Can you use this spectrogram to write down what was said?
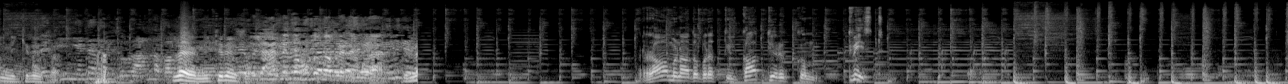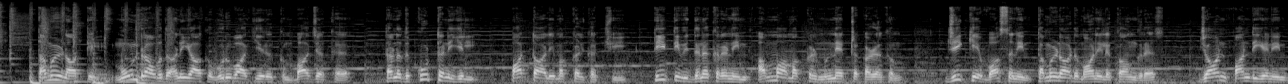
நிக்கிறேன் சார். இல்ல நிக்கிறேன் சார். ராமநாதபுரத்தில் காத்திருக்கும் ட்விஸ்ட். தமிழ்நாட்டில் மூன்றாவது அணியாக உருவாகியிருக்கும் பாஜக தனது கூட்டணியில் பாட்டாளி மக்கள் கட்சி டிடிவி தினகரனின் அம்மா மக்கள் முன்னேற்ற கழகம் ஜி கே வாசனின் தமிழ்நாடு மாநில காங்கிரஸ் ஜான் பாண்டியனின்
